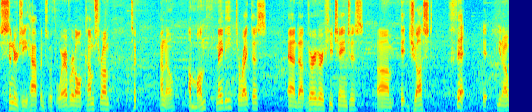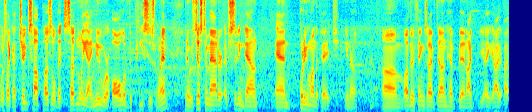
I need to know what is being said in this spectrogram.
synergy happens with wherever it all comes from, it took I don't know a month maybe to write this, and uh, very very few changes. Um, it just fit. It, you know, it was like a jigsaw puzzle that suddenly I knew where all of the pieces went, and it was just a matter of sitting down and putting them on the page. You know, um, other things I've done have been I, I,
